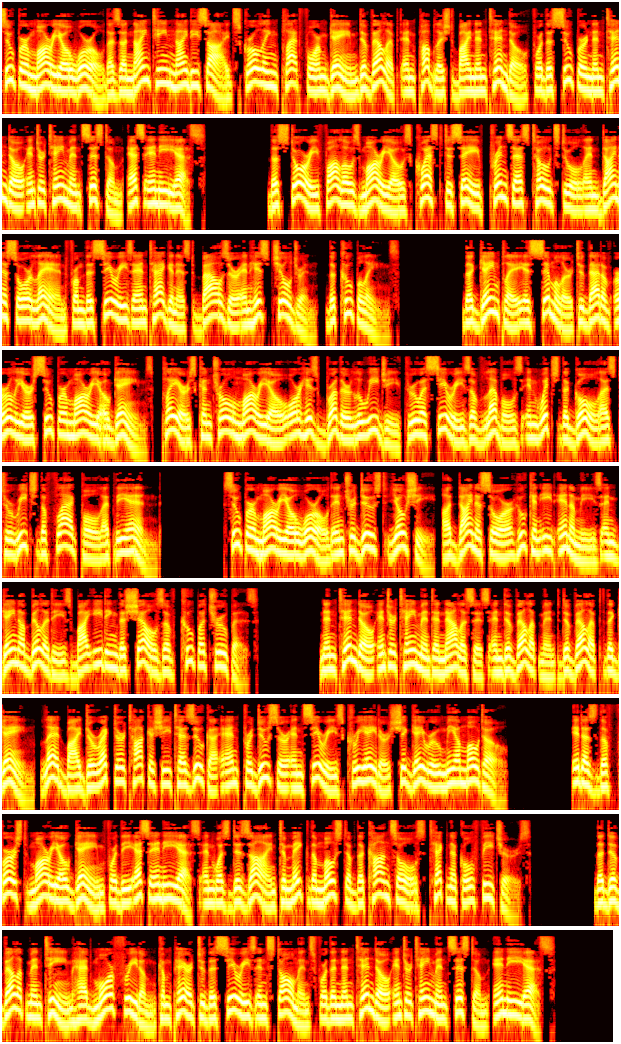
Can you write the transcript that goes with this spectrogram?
Super Mario World is a 1990 side-scrolling platform game developed and published by Nintendo for the Super Nintendo Entertainment System (SNES). The story follows Mario's quest to save Princess Toadstool and Dinosaur Land from the series' antagonist Bowser and his children, the Koopalings. The gameplay is similar to that of earlier Super Mario games. Players control Mario or his brother Luigi through a series of levels in which the goal is to reach the flagpole at the end. Super Mario World introduced Yoshi, a dinosaur who can eat enemies and gain abilities by eating the shells of Koopa Troopas. Nintendo Entertainment Analysis and Development developed the game, led by director Takashi Tezuka and producer and series creator Shigeru Miyamoto. It is the first Mario game for the SNES and was designed to make the most of the console's technical features. The development team had more freedom compared to the series installments for the Nintendo Entertainment System (NES).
